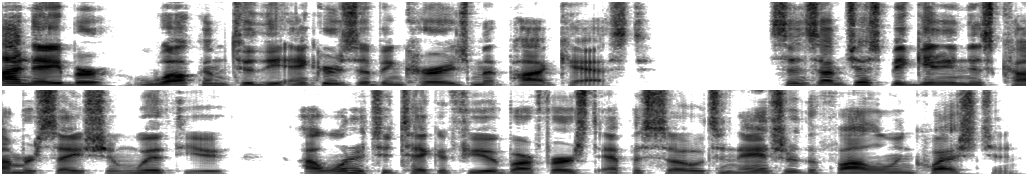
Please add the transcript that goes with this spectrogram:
Hi, neighbor. Welcome to the Anchors of Encouragement podcast. Since I'm just beginning this conversation with you, I wanted to take a few of our first episodes and answer the following question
